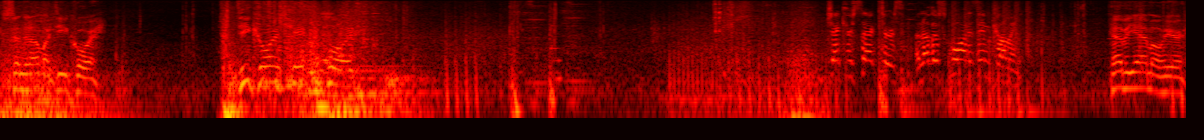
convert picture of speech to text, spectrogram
Sending out my decoy. Decoy escape deployed. Check your sectors. Another squad is incoming. Heavy ammo here.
